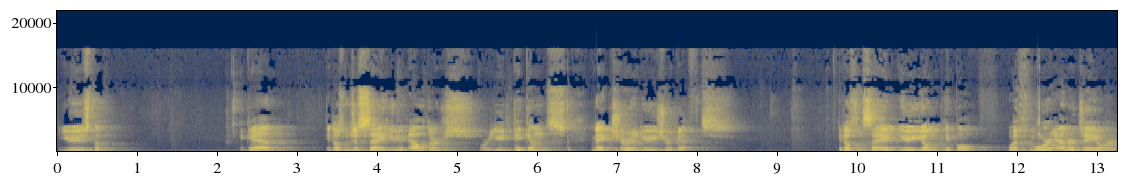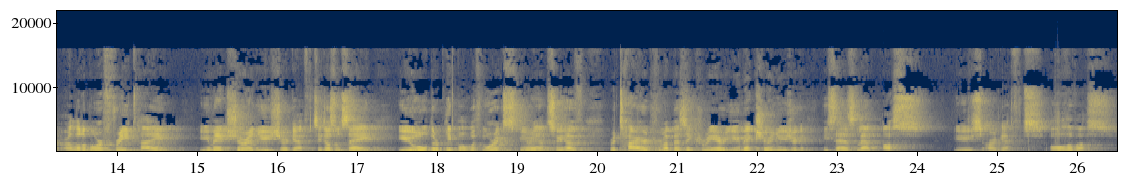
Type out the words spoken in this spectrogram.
use them. Again, he doesn't just say, you elders or you deacons, make sure and use your gifts. He doesn't say, you young people with more energy or, or a little more free time, you make sure and use your gifts. He doesn't say, you older people with more experience who have retired from a busy career, you make sure and use your gifts. He says, let us use our gifts, all of us,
